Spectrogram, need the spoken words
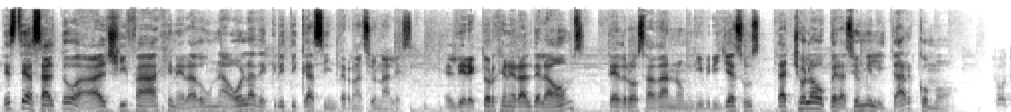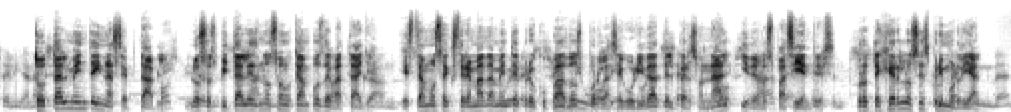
Este asalto a Al-Shifa ha generado una ola de críticas internacionales. El director general de la OMS, Tedros Adhanom Ghebreyesus, tachó la operación militar como Totalmente inaceptable. Los hospitales no son campos de batalla. Estamos extremadamente preocupados por la seguridad del personal y de los pacientes. Protegerlos es primordial.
